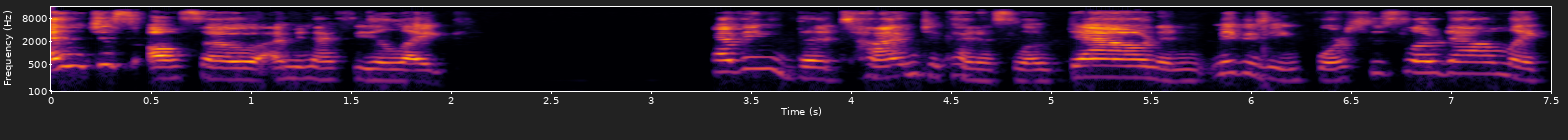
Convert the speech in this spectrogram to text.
And just also i mean i feel like having the time to kind of slow down and maybe being forced to slow down like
